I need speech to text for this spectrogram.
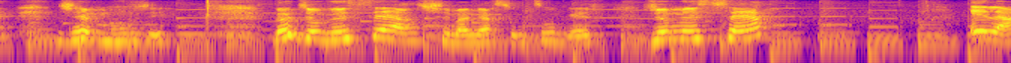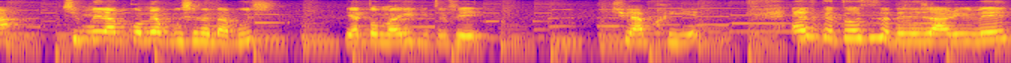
J'aime manger. Donc, je me sers chez ma mère surtout. Bref, je me sers. Et là, tu mets la première bouchée dans ta bouche. Il y a ton mari qui te fait Tu as prié est-ce que toi aussi ça t'est déjà arrivé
